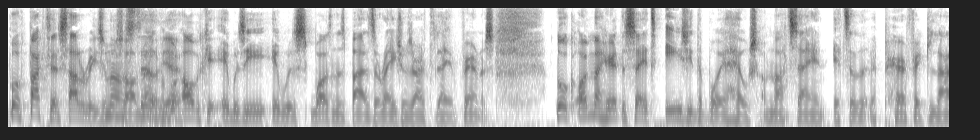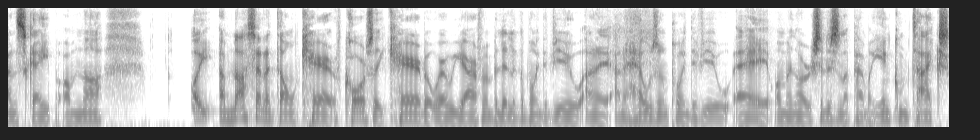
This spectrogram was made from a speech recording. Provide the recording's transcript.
But back to salaries, it No, was all still, relevant. yeah. But obviously, it, was, it was, wasn't as bad as the ratios are today, in fairness. Look, I'm not here to say it's easy to buy a house. I'm not saying it's a, a perfect landscape. I'm not. I, I'm not saying I don't care. Of course, I care about where we are from a political point of view and a, and a housing point of view. Uh, I'm an Irish citizen. I pay my income tax.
